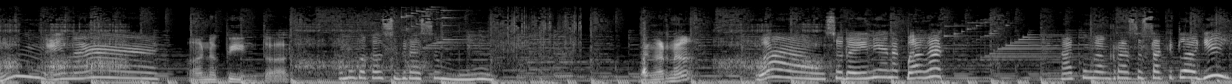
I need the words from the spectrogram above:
Hmm, enak. Anak pintar. Kamu bakal segera sembuh. Dengar nak? Wow, soda ini enak banget. Aku nggak ngerasa sakit lagi.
